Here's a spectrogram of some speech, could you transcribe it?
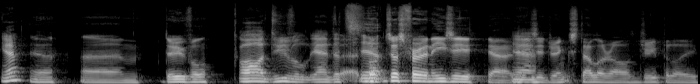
yeah. yeah. Um, Duvel, Oh, Duvel. Yeah, that's Uh, Yeah. but just for an easy, yeah, an easy drink, Stella or Jupiler.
